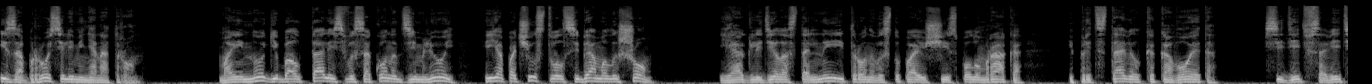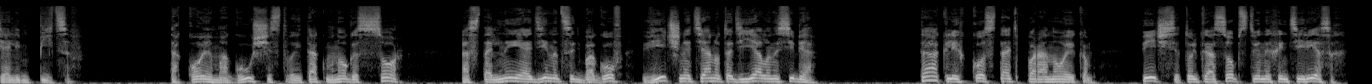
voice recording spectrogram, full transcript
и забросили меня на трон. Мои ноги болтались высоко над землей, и я почувствовал себя малышом. Я оглядел остальные троны, выступающие из полумрака, и представил, каково это — сидеть в Совете Олимпийцев. Такое могущество и так много ссор. Остальные одиннадцать богов вечно тянут одеяло на себя. Так легко стать параноиком, печься только о собственных интересах,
